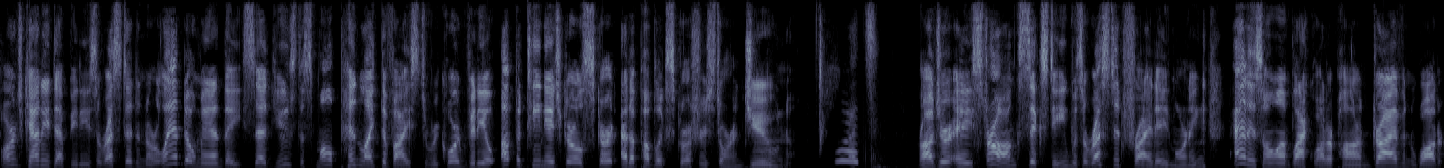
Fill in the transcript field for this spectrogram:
Orange County deputies arrested an Orlando man they said used a small pen like device to record video up a teenage girl's skirt at a Publix grocery store in June. What? Roger A. Strong, 60, was arrested Friday morning at his home on Blackwater Pond Drive in Water-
